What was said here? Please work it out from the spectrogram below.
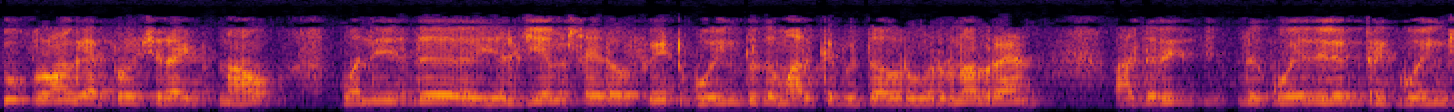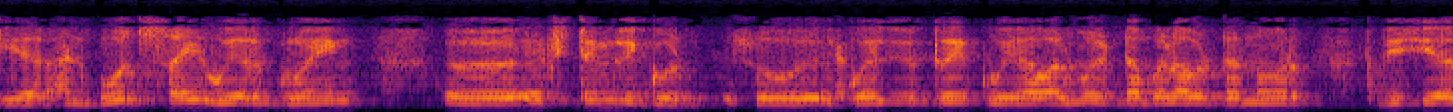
two-prong approach right now. One is the LGM side of it, going to the market with our Varuna brand. Other is the KOEL Electric going here. And both side we are growing uh, extremely good. So KOEL Electric, we have almost double our turnover this year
